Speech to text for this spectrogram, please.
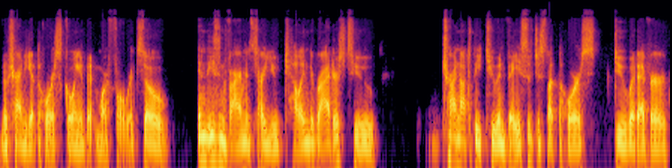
you know trying to get the horse going a bit more forward so in these environments are you telling the riders to try not to be too invasive just let the horse do whatever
